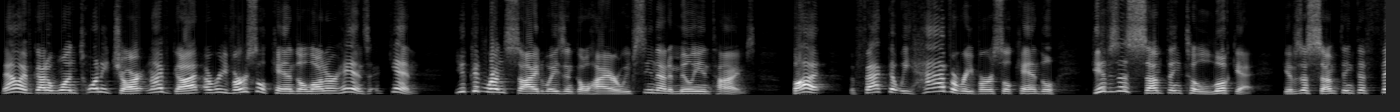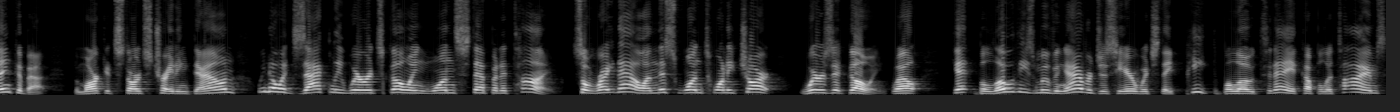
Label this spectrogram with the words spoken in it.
Now I've got a 120 chart and I've got a reversal candle on our hands. Again, you could run sideways and go higher. We've seen that a million times. But the fact that we have a reversal candle gives us something to look at, gives us something to think about. The market starts trading down, we know exactly where it's going one step at a time. So, right now on this 120 chart, where's it going? Well, get below these moving averages here, which they peaked below today a couple of times,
